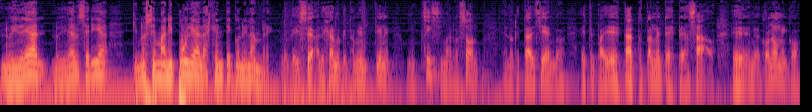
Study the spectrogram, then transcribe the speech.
lo ideal, lo ideal sería que no se manipule a la gente con el hambre. Lo que dice Alejandro que también tiene muchísima razón en lo que está diciendo. Este país está totalmente despedazado. Eh, en lo económico,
